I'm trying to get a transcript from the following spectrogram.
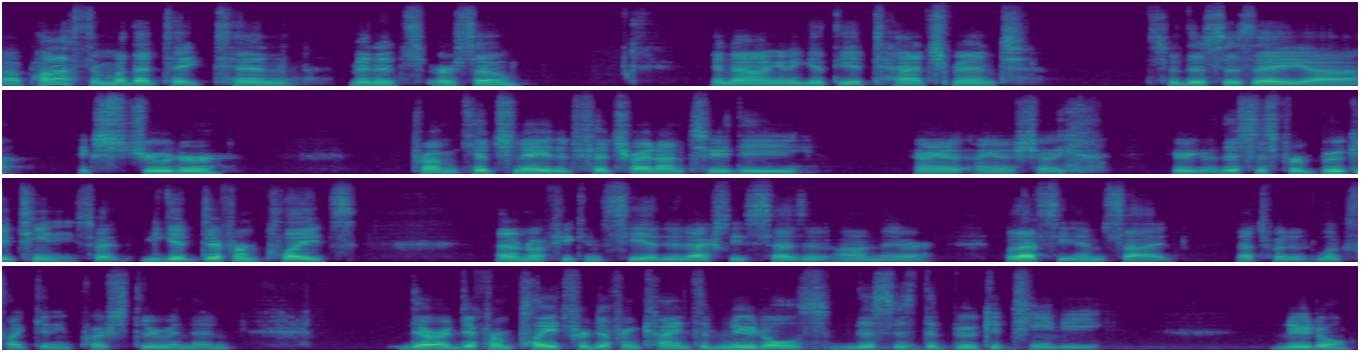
uh, pasta. And what that take? 10 minutes or so. And now I'm going to get the attachment. So this is a uh, extruder from KitchenAid. It fits right onto the. I'm going to show you. Here you go. This is for bucatini. So you get different plates. I don't know if you can see it. It actually says it on there. Well, that's the inside. That's what it looks like getting pushed through. And then there are different plates for different kinds of noodles. This is the bucatini noodle,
